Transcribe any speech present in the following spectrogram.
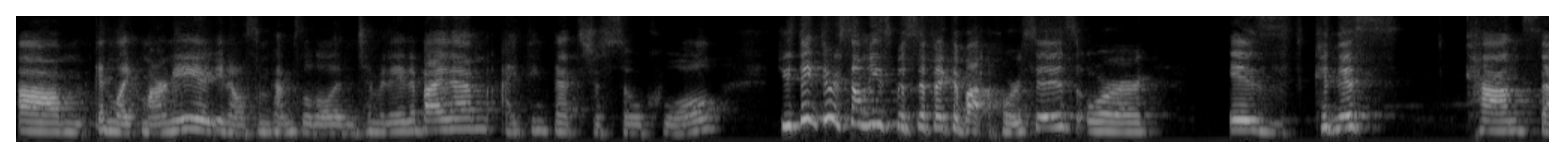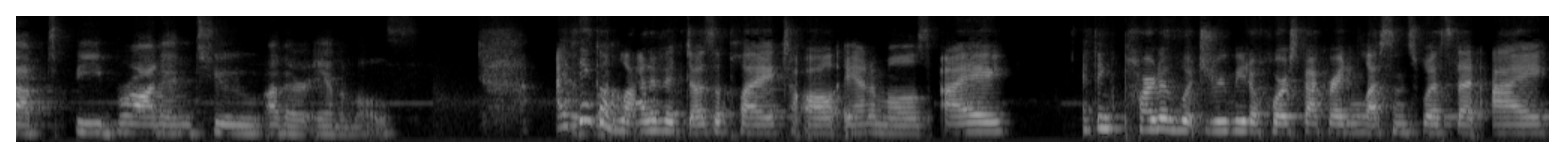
um, and like Marnie, you know, sometimes a little intimidated by them. I think that's just so cool. Do you think there's something specific about horses, or is can this concept be brought into other animals? I think well? a lot of it does apply to all animals. I I think part of what drew me to horseback riding lessons was that I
